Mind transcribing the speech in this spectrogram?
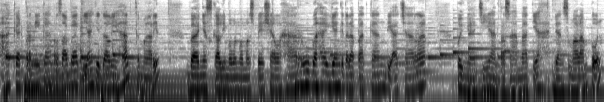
akad pernikahan persahabat. Ya kita lihat kemarin banyak sekali momen-momen spesial haru bahagia yang kita dapatkan di acara pengajian persahabat ya. Dan semalam pun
